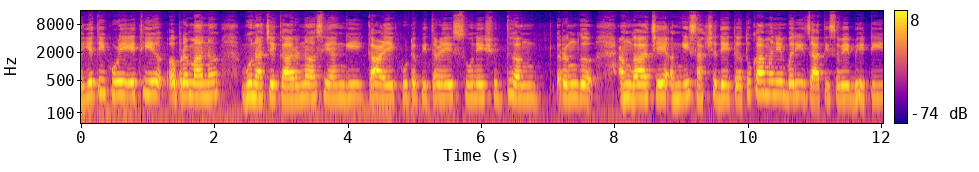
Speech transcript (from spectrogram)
यती कुळे येथी अप्रमाण गुणाचे कारण असे अंगी काळे कुट पितळे सोने शुद्ध अंग रंग अंगाचे अंगी साक्ष देत. तुका बरी जाती सवे भेटी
